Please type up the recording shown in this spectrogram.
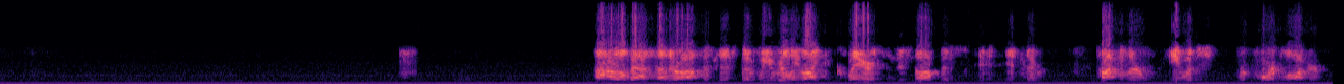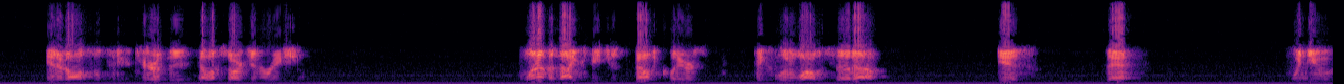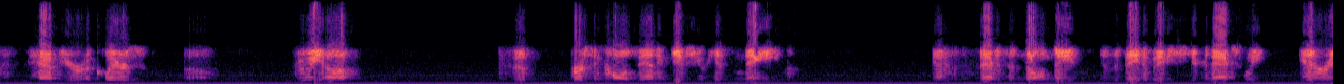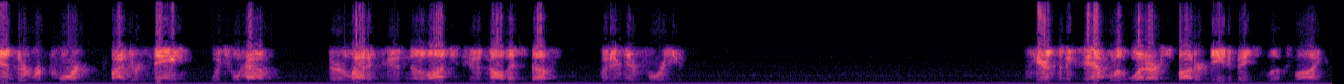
I don't know about other offices, but we really like Clairs in this office. It's a popular AWIPS report logger, and it also takes care of the LSR generation. One of the nice features about Clairs takes a little while to set up is that when you have your Eclairs uh, GUI up, the person calls in and gives you his name, and that is a known name in the database. You can actually enter in their report by their name, which will have their latitude and their longitude and all that stuff put in there for you. Here's an example of what our spotter database looks like.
